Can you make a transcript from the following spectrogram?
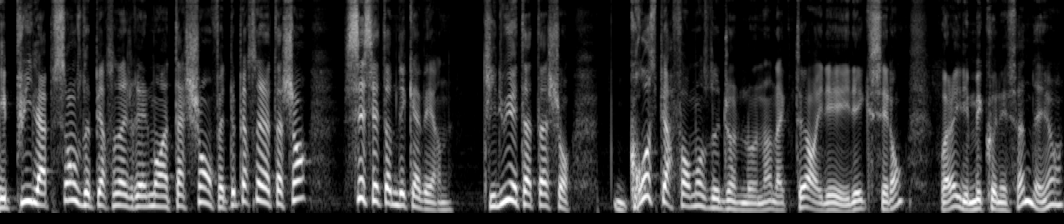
et puis l'absence de personnages réellement attachants. En fait, le personnage attachant, c'est cet homme des cavernes qui lui est attachant. Grosse performance de John Lone, hein, l'acteur, il est, excellent. Voilà, il est méconnaissable d'ailleurs.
